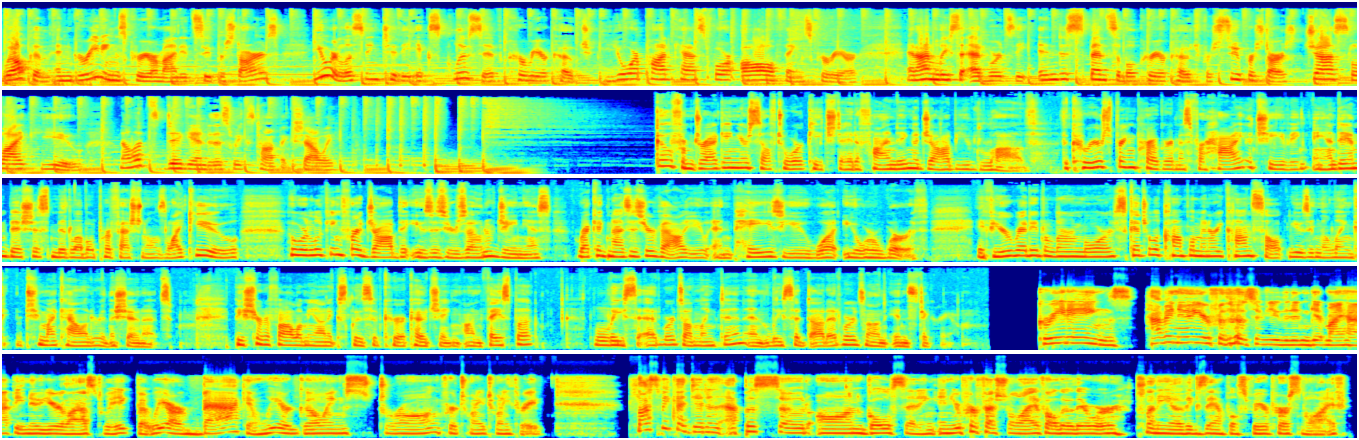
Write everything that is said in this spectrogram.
Welcome and greetings, career minded superstars. You are listening to the exclusive Career Coach, your podcast for all things career. And I'm Lisa Edwards, the indispensable career coach for superstars just like you. Now let's dig into this week's topic, shall we? From dragging yourself to work each day to finding a job you love. The Career Spring program is for high achieving and ambitious mid level professionals like you who are looking for a job that uses your zone of genius, recognizes your value, and pays you what you're worth. If you're ready to learn more, schedule a complimentary consult using the link to my calendar in the show notes. Be sure to follow me on Exclusive Career Coaching on Facebook Lisa Edwards on LinkedIn and Lisa.Edwards on Instagram. Greetings. Happy New Year for those of you that didn't get my Happy New Year last week, but we are back and we are going strong for 2023. Last week I did an episode on goal setting in your professional life, although there were plenty of examples for your personal life,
